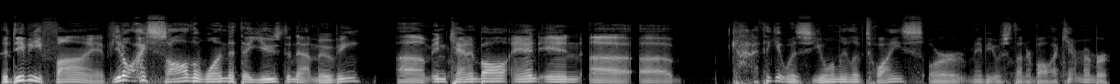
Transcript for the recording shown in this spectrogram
The DB5. You know, I saw the one that they used in that movie, um, in Cannonball and in, uh, uh, God, I think it was You Only Live Twice, or maybe it was Thunderball. I can't remember.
